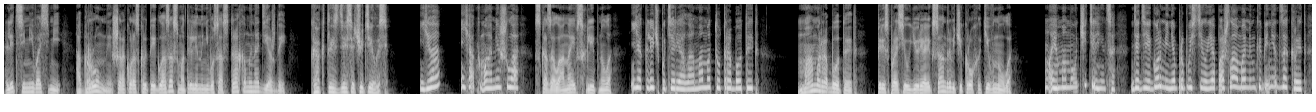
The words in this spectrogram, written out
лет семи-восьми. Огромные, широко раскрытые глаза смотрели на него со страхом и надеждой. «Как ты здесь очутилась?» «Я... я к маме шла», — сказала она и всхлипнула. «Я ключ потеряла, а мама тут работает». «Мама работает?» – переспросил Юрий Александрович, и Кроха кивнула. «Моя мама учительница. Дядя Егор меня пропустил. Я пошла, а мамин кабинет закрыт», –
